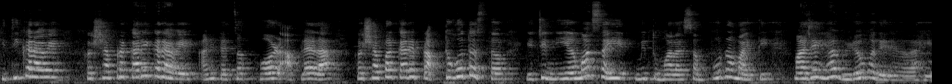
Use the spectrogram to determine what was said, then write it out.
किती करावे? कशा प्रकारे करावे? आणि त्याचं फळ आपल्याला कशा प्रकारे प्राप्त होत असतं? याची नियमासहित मी तुम्हाला संपूर्ण माहिती माझ्या ह्या व्हिडिओमध्ये देणार आहे.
